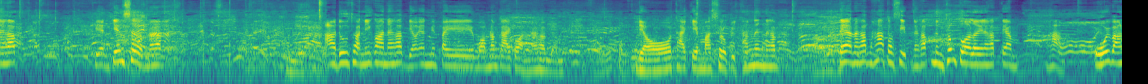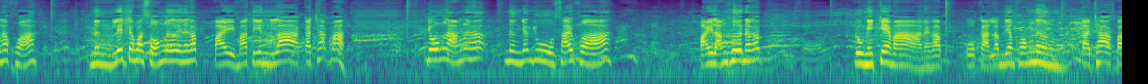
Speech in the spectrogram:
นะครับ เปลี่ยนเกมเสิร์ฟนะครับอ่าดูช็อตนี้ก่อนนะครับ เดี๋ยวแอดมินไปวอร์มร่างกายก่อนนะครับ เดี๋ยวถ่ายเกมมาสรุปอีกครั้งหนึ่งนะครับ แต้มนะครับ5ต่อ10นะครับหนึ่งช่วงตัวเลยนะครับ แต้มห่างโอ้ยวางหน้าขวา หนึ่งเล่นจังหวะสองเลยนะครับ ไปมาตินลากกระชากมา โยงหลังนะฮะหนึ่งยังอยู่ซ้ายขวา ไปหลังคืนนะครับ ลูกนี้แก้มานะครับ โอกาสลำเลียงของหนึ่งกระชากไป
